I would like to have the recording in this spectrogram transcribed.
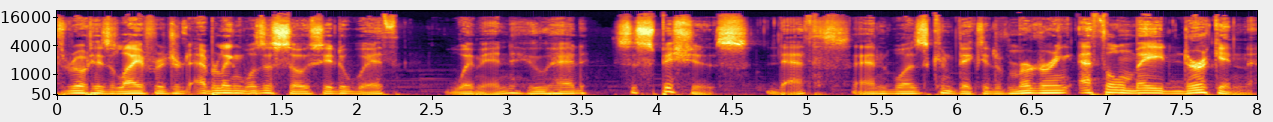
Throughout his life, Richard Eberling was associated with women who had suspicious deaths and was convicted of murdering Ethel May Durkin,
